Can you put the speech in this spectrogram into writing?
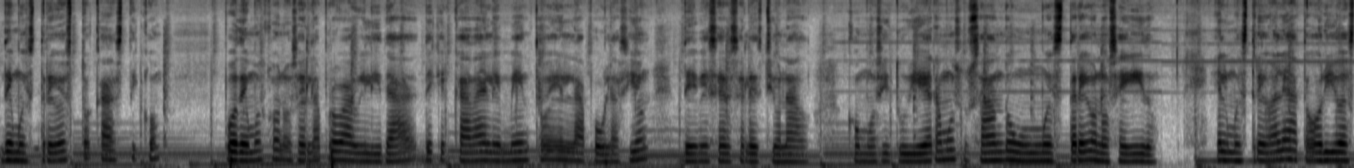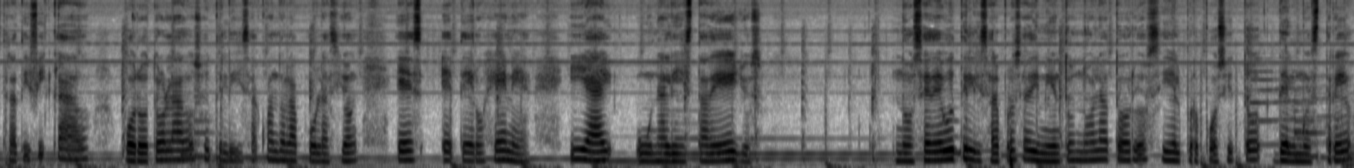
de muestreo estocástico, podemos conocer la probabilidad de que cada elemento de la población debe ser seleccionado, como si estuviéramos usando un muestreo no seguido. El muestreo aleatorio estratificado, por otro lado, se utiliza cuando la población es heterogénea y hay una lista de ellos. No se debe utilizar procedimientos no aleatorios si el propósito del muestreo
